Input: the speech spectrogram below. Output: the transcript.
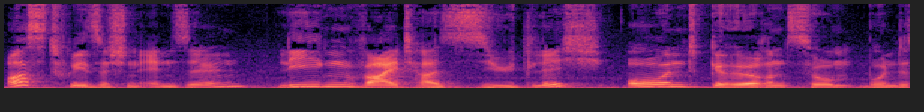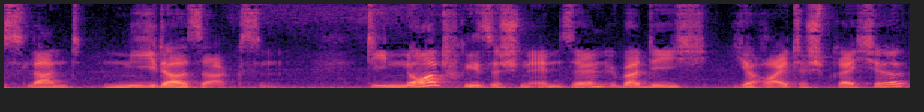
ostfriesischen Inseln liegen weiter südlich und gehören zum Bundesland Niedersachsen. Die nordfriesischen Inseln, über die ich hier heute spreche,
